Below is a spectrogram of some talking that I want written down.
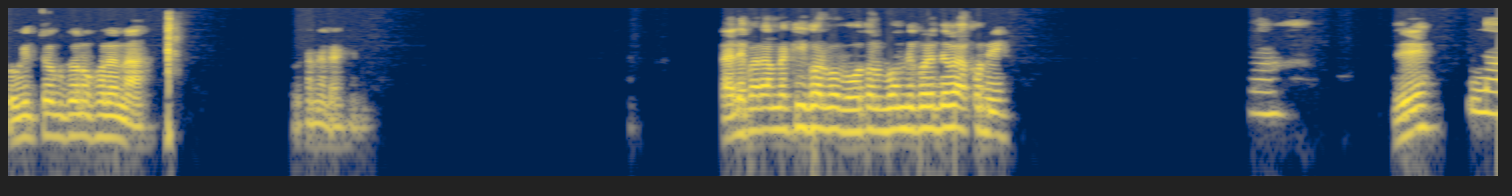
রোগীর চোখ যেন খোলে না। ওখানে রাখেন। তাহলে এবার আমরা কি করব? বোতল বন্দি করে দেবো এখনই? জি? না।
